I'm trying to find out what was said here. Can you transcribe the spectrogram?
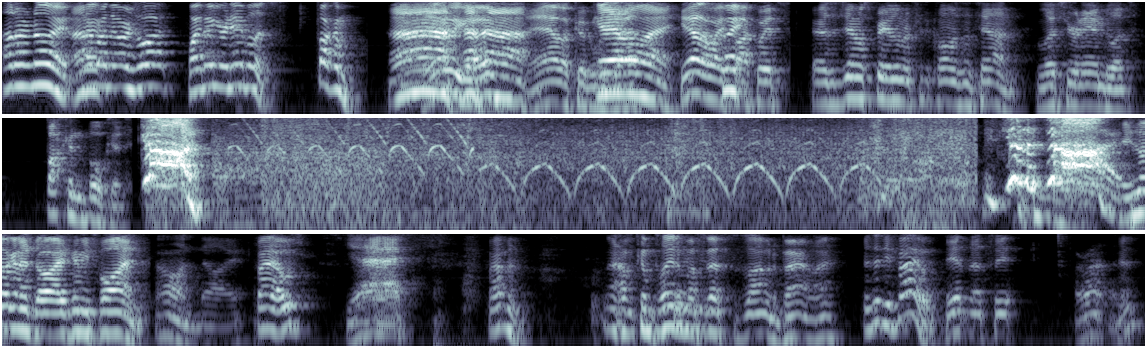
I don't know. I Am I on don't... the orange light? Why no, you're an ambulance. Fuck him. Ah, There we go. yeah, we're cooking Get with out of gas. the way. Get out of the way, Quick. fuckwits. There's a general speed limit of 50 kilometers in town. Unless you're an ambulance. Fucking book it. God! He's gonna die! He's not gonna die, he's gonna be fine. Oh no. Failed? Yes! What happened? I've completed my first assignment, apparently. Is it you failed? Yep, that's it. Alright Yeah. then.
